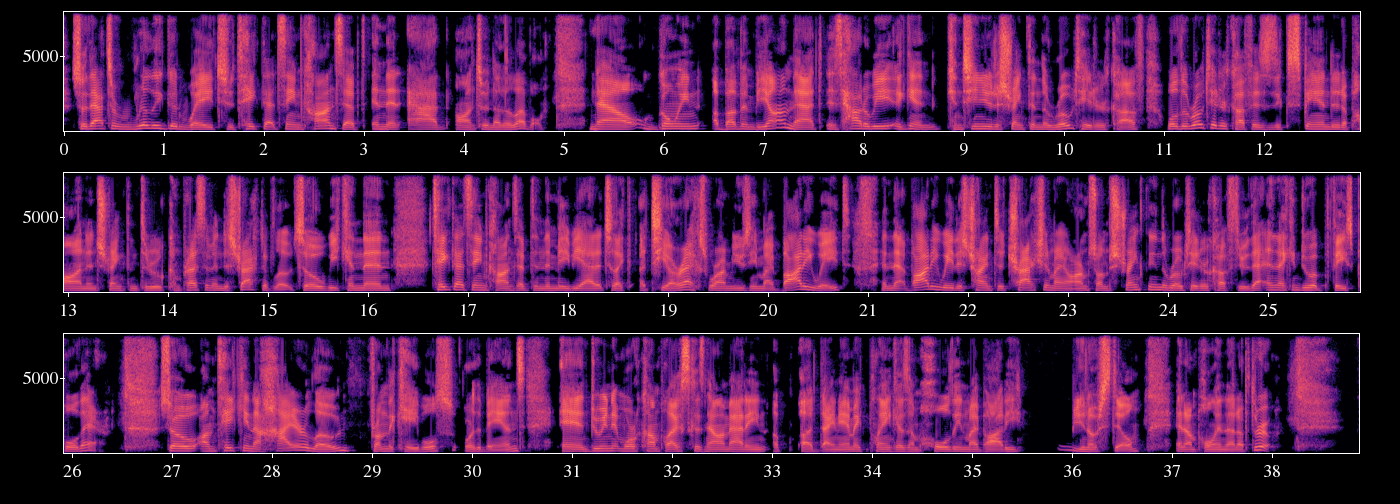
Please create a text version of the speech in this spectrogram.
So that's a really good way to take that same concept and then add on to another level. Now, going above and beyond that is how do we, again, continue to strengthen the rotator cuff? Well, the rotator cuff is expanded upon and strengthened through compressive and distractive load. So we can then take that same concept and then maybe add it to like a TRX where I'm using my body weight and that body weight is trying to traction my arm. So I'm strengthening the rotator cuff through that and I can do a face pull there. So I'm taking a higher load from the cables or the bands and doing it more complex because now I'm adding a, a dynamic plank as I'm holding my body, you know, still and I'm pulling that up through.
